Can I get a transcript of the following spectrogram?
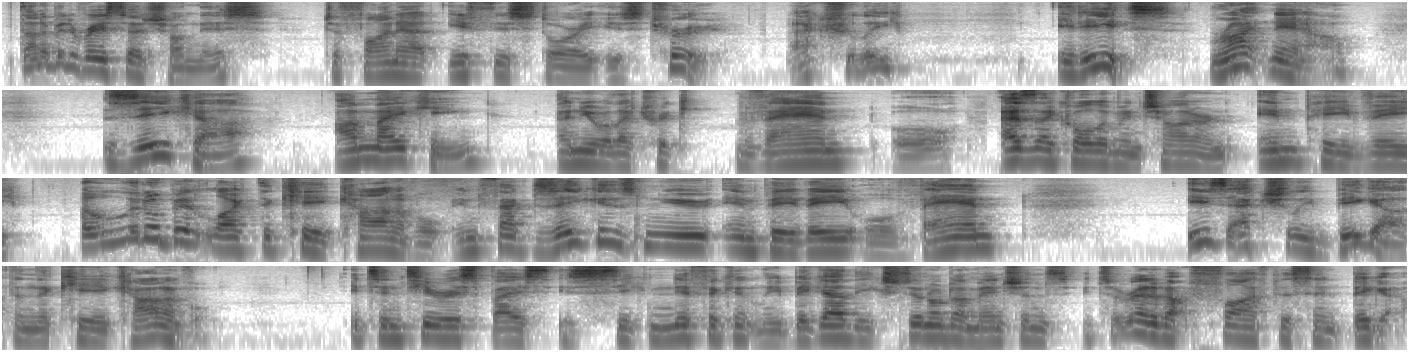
I've done a bit of research on this to find out if this story is true. Actually, it is. Right now, Zeekr are making a new electric van, or as they call them in China, an MPV, a little bit like the Kia Carnival. In fact, Zeekr's new MPV or van is actually bigger than the Kia Carnival its interior space is significantly bigger. The external dimensions, it's around about 5% bigger.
